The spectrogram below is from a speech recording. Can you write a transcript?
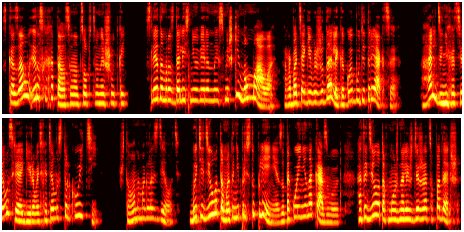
Сказал и расхохотался над собственной шуткой. Следом раздались неуверенные смешки, но мало. Работяги выжидали, какой будет реакция. Альде не хотелось реагировать, хотелось только уйти. Что она могла сделать? Быть идиотом — это не преступление, за такое не наказывают. От идиотов можно лишь держаться подальше.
